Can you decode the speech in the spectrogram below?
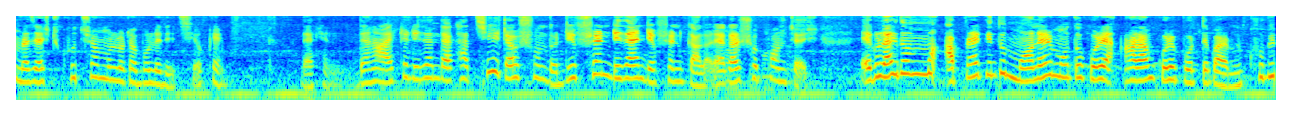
আমরা জাস্ট খুচরা মূল্যটা বলে দিচ্ছি ওকে দেখেন দেন আরেকটা ডিজাইন দেখাচ্ছি এটাও সুন্দর ডিফারেন্ট ডিজাইন ডিফারেন্ট কালার এগারোশো পঞ্চাশ। এগুলো একদম আপনারা কিন্তু মনের মতো করে আরাম করে পরতে পারবেন খুবই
